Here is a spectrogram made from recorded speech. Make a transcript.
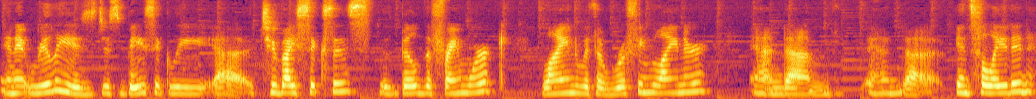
And it really is just basically uh, two by sixes that build the framework lined with a roofing liner and, um, and uh, insulated.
